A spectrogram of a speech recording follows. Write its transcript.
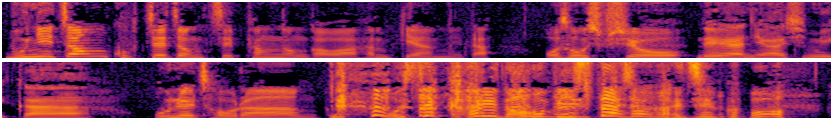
문희정 국제정치평론가와 함께합니다. 어서 오십시오. 네, 안녕하십니까. 오늘 저랑 옷 색깔이 너무 비슷하셔가지고.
